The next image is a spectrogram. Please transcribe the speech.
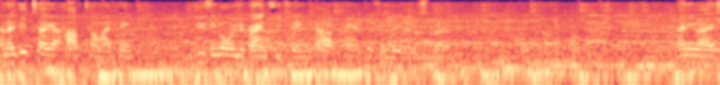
and I did tell you at halftime. I think using all your brains, you'd think uh, Panthers are winners, but anyways,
